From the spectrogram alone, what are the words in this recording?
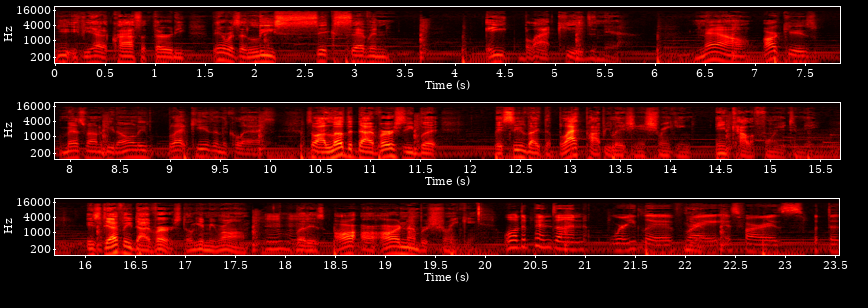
You, if you had a class of 30, there was at least six, seven, eight black kids in there. Now, our kids mess around to be the only black kids in the class. So I love the diversity, but it seems like the black population is shrinking in California to me. It's definitely diverse, don't get me wrong, but is are, are our number shrinking? Well, it depends on where you live, Yeah. right? As far as what the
